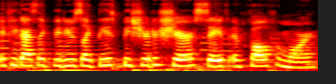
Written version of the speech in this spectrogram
If you guys like videos like these, be sure to share, save, and follow for more.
